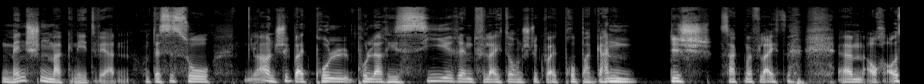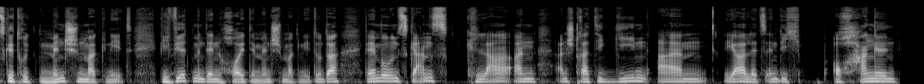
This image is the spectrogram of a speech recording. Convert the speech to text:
Menschenmagnet werden. Und das ist so, ja, ein Stück weit pol polarisierend, vielleicht auch ein Stück weit Propaganda Disch, sagt man vielleicht, ähm, auch ausgedrückt Menschenmagnet. Wie wird man denn heute Menschenmagnet? Und da werden wir uns ganz klar an, an Strategien, ähm, ja, letztendlich auch hangeln,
